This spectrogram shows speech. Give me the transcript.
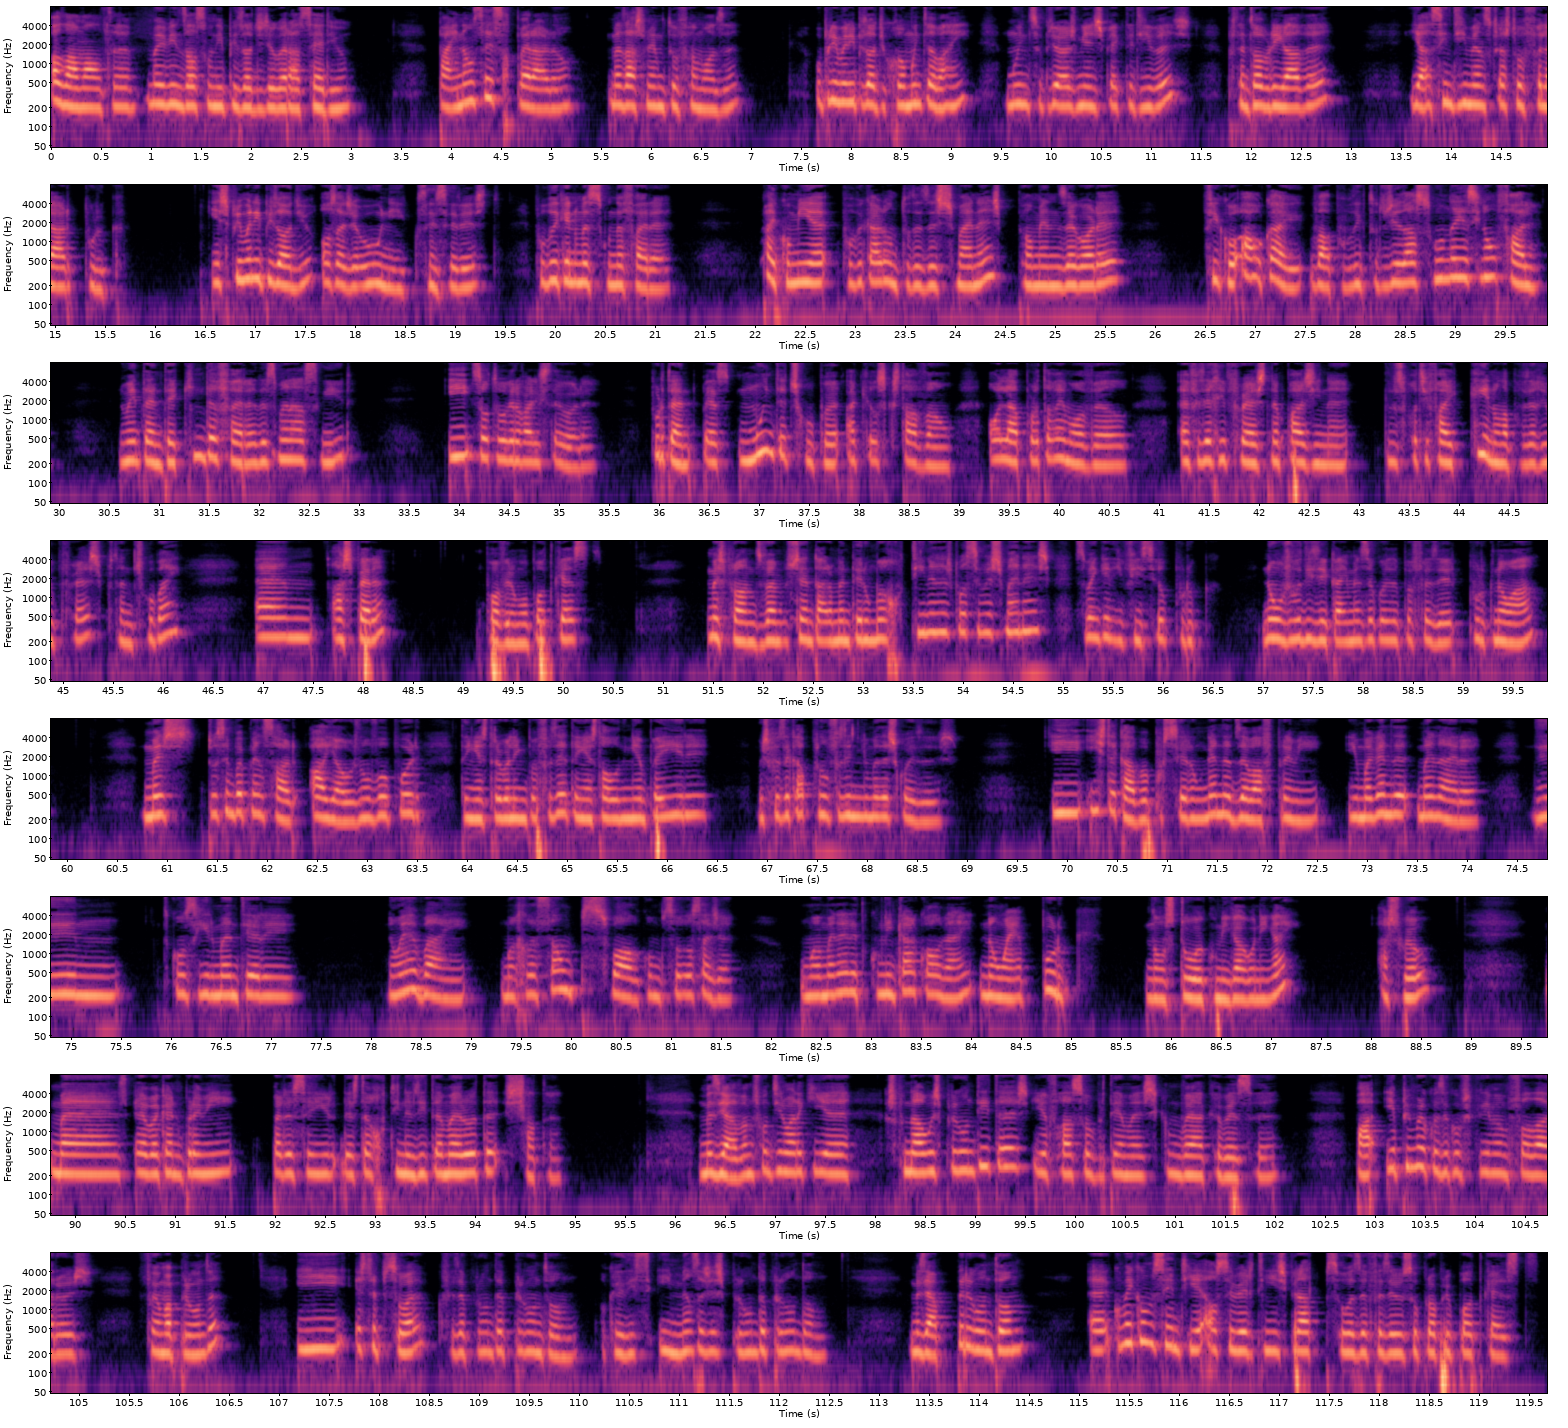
Olá malta, bem-vindos ao segundo episódio de Agora a Sério. Pai, não sei se repararam, mas acho mesmo que estou famosa. O primeiro episódio correu muito bem, muito superior às minhas expectativas, portanto obrigada. E ah, sinto imenso que já estou a falhar porque este primeiro episódio, ou seja, o único sem ser este, publiquei numa segunda-feira. Pai, como ia publicar um todas as semanas, pelo menos agora ficou, ah, ok, vá, publico todos os dias à segunda e assim não falho. No entanto, é quinta-feira da semana a seguir e só estou a gravar isto agora. Portanto, peço muita desculpa àqueles que estavam a olhar para o telemóvel, a fazer refresh na página do Spotify que não dá para fazer refresh, portanto, desculpem. Um, à espera para ouvir o meu podcast. Mas pronto, vamos tentar manter uma rotina nas próximas semanas, se bem que é difícil porque não vos vou dizer que há imensa coisa para fazer, porque não há. Mas estou sempre a pensar, ah, hoje não vou pôr, tenho este trabalhinho para fazer, tenho esta aulinha para ir, mas depois acabo por não fazer nenhuma das coisas. E isto acaba por ser um grande desabafo para mim e uma grande maneira de, de conseguir manter, não é bem, uma relação pessoal com pessoas, ou seja, uma maneira de comunicar com alguém, não é porque não estou a comunicar com ninguém, acho eu, mas é bacana para mim para sair desta rotinazita marota chata. Mas já, vamos continuar aqui a responder algumas perguntitas e a falar sobre temas que me vêm à cabeça. Pá, e a primeira coisa que eu vos queria mesmo falar hoje foi uma pergunta e esta pessoa que fez a pergunta perguntou-me. Ok, eu disse imensas vezes pergunta, perguntou-me. Mas já, perguntou-me uh, como é que eu me sentia ao saber que tinha inspirado pessoas a fazer o seu próprio podcast.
